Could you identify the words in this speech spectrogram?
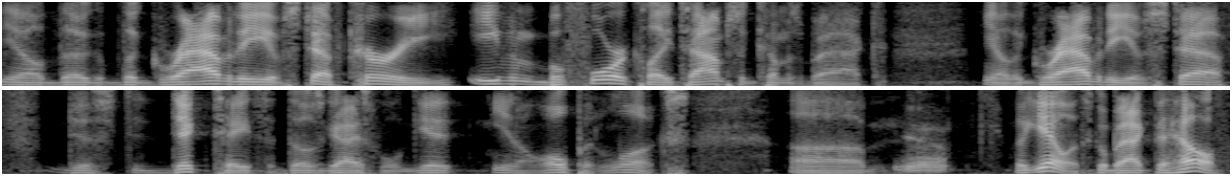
you know the the gravity of Steph Curry, even before Klay Thompson comes back. You know the gravity of Steph just dictates that those guys will get you know open looks. Um, yeah. But yeah, let's go back to health.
